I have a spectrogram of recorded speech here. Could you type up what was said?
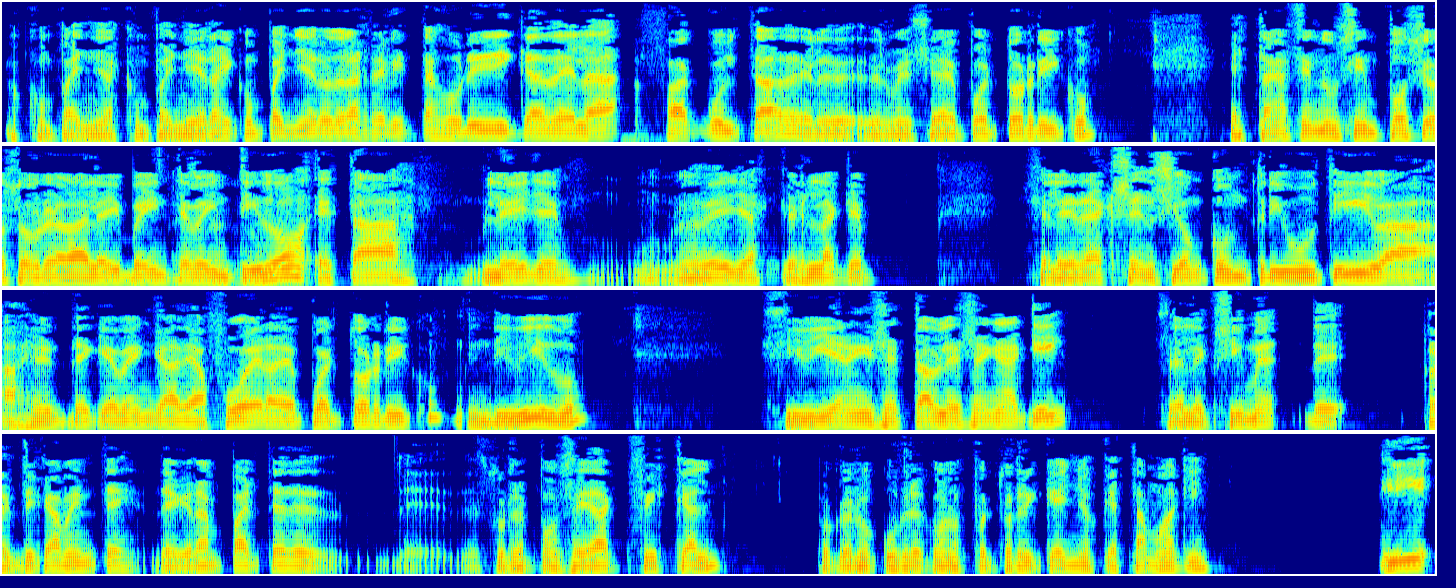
los compañeras, compañeras y compañeros de la revista jurídica de la Facultad de la, de la Universidad de Puerto Rico están haciendo un simposio sobre la ley 2022. Estas leyes, una de ellas que es la que se le da exención contributiva a gente que venga de afuera de Puerto Rico, individuos. Si vienen y se establecen aquí, se le exime de prácticamente de gran parte de, su responsabilidad fiscal, porque no ocurre con los puertorriqueños que estamos aquí. Y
